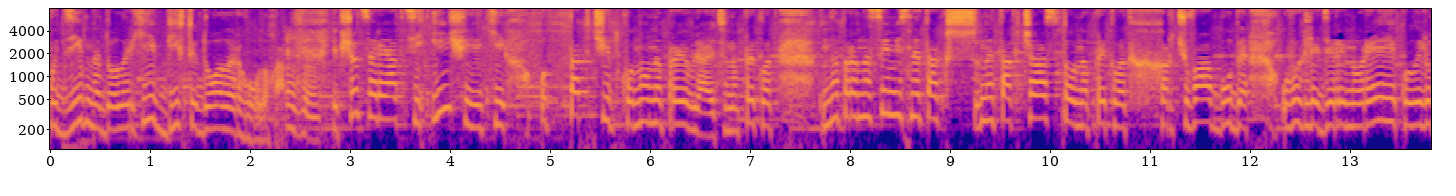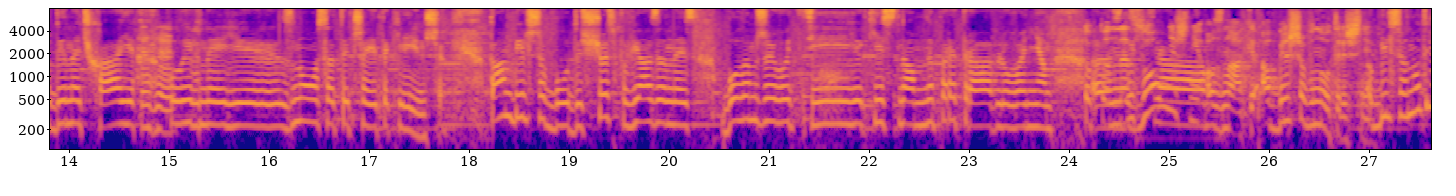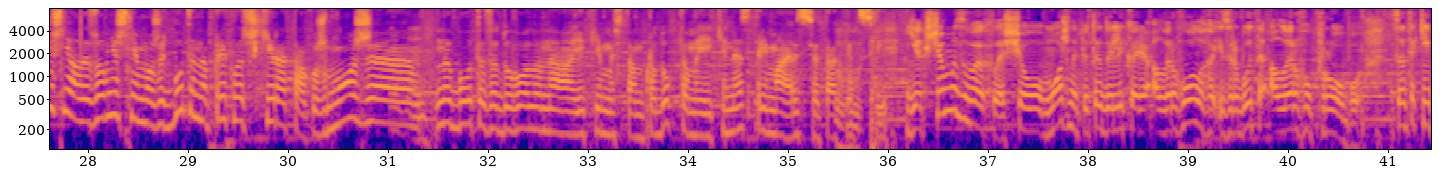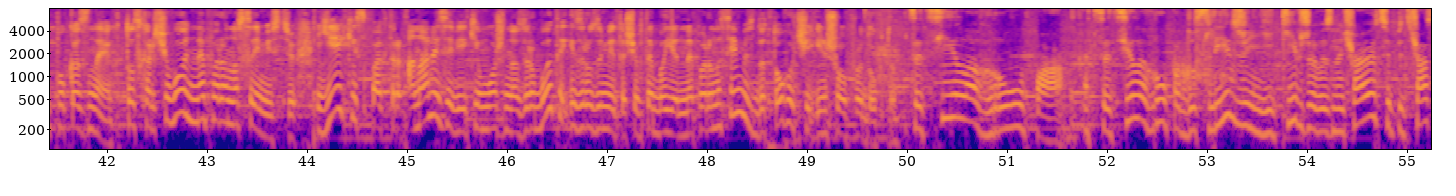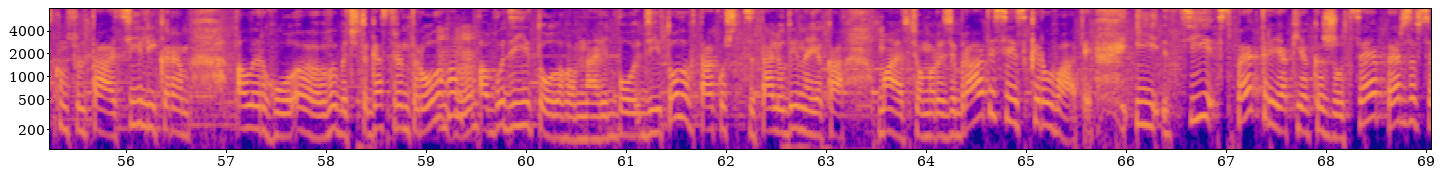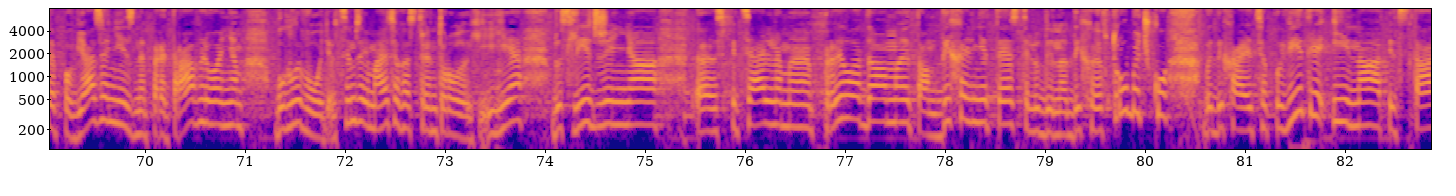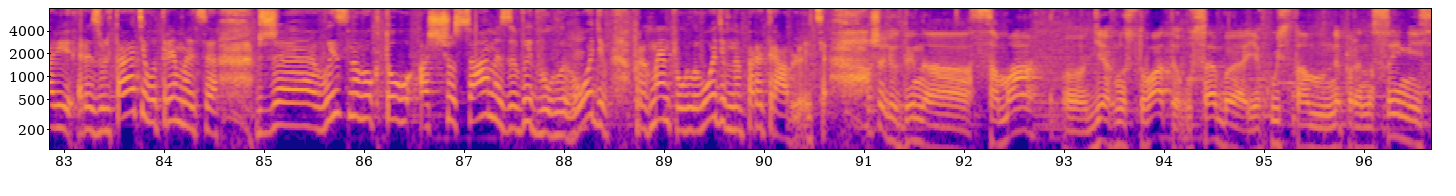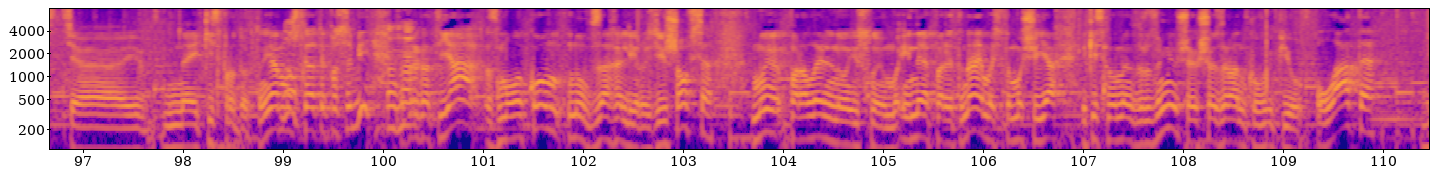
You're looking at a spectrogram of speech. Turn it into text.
Подібне до алергії бігти до алерголога. Якщо це реакції інші, які от так чітко ну не проявляються, наприклад, непереносимість не так не так часто, наприклад, харчова буде у вигляді ринореї, коли людина чхає, коли в неї з носа тече і таке інше. Там більше буде щось пов'язане з болем в животі, якісь там неперетравлюванням. Тобто е, не зовнішні ознаки, а більше внутрішні. Більше внутрішні, але зовнішні можуть бути. Наприклад, шкіра також може не бути задоволена якимись там продуктами, які не сприймаються так, як слід. Якщо ми звикли, що можна піти до лікаря-алерголога і зробити алергопробу, це такий показник. То з харчовою непереносимістю є якийсь спектр аналізів, які можна зробити, і зрозуміти, що в тебе є непереносимість до того чи іншого продукту. Це ціла група, це ціла група досліджень, які вже визначаються під час консультації лікарем алерго, е, вибачте, гастроентерологом або дієтологом, навіть бо дієтолог також це та людина, яка має в цьому розібратися і скерувати. І ці спектри, як я кажу, це перш за все пов'язані з неперетравлюванням вуглеводів. Цим займаються гастроентерологи. І є дослідження е, спеціальними приладами, там дихальні тести. Людина дихає в трубочку, видихається повітря, і на підставі результатів отримається вже висновок того, а що саме за вид вуглеводів, фрагмент вуглеводів не перетравлюється. Може людина сама е, діагностувати у себе якусь там непереносимість е, на якісь продукти? Ну я можу сказати по собі. Наприклад, я з молоком ну взагалі розійшовся. Ми паралельно існуємо і не перетинаємось, тому що я в якийсь момент зрозумів, що якщо я зранку вип'ю лате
